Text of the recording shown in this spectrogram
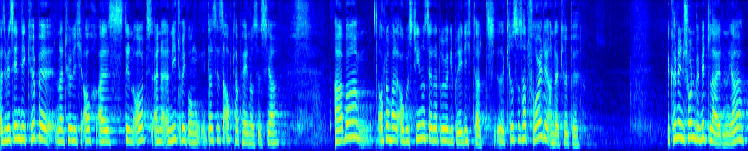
Also wir sehen die Krippe natürlich auch als den Ort einer Erniedrigung. Das ist auch Tapenosis, ja. Aber auch nochmal Augustinus, der darüber gepredigt hat. Christus hat Freude an der Krippe. Wir können ihn schon bemitleiden, ja.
